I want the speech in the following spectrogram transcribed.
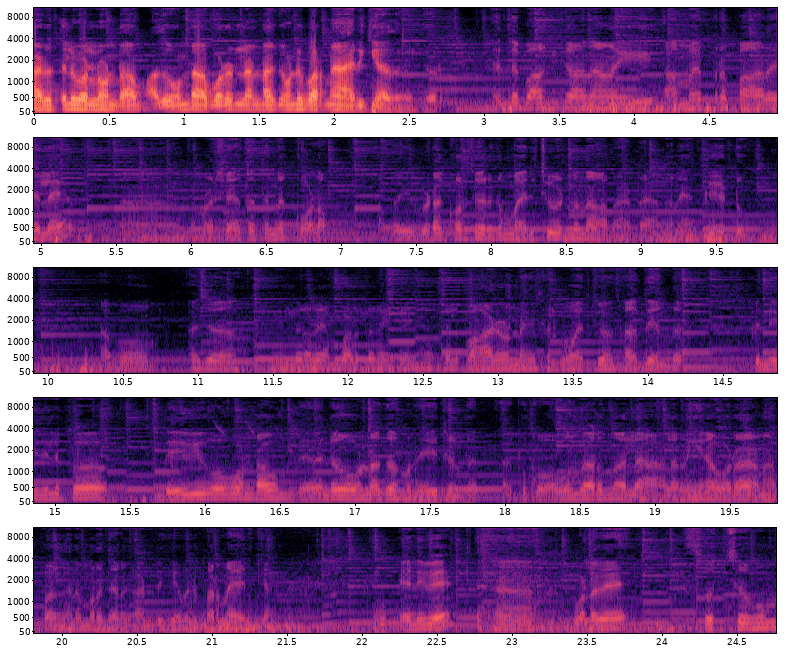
ആഴത്തിൽ വെള്ളം ഉണ്ടാവും. അതുകൊണ്ട് അപകടം ഇല്ലാണ്ടാക്കാൻ വേണ്ടി പറഞ്ഞായിരിക്കും അത് മിക്കവാറും. എന്റെ ബാക്കി കാണുന്നതാണ് ഈ അമ്മയപ്പുറ പാറയിലെ നമ്മുടെ ക്ഷേത്രത്തിന്റെ കുളം. അപ്പോൾ ഇവിടെ കുറച്ച് പേർക്ക് മരിച്ചു വിടണമെന്നാണ് പറഞ്ഞിട്ട് അങ്ങനെ ഞാൻ കേട്ടു. അപ്പോൾ വെച്ചാൽ നീന്തൽ അറിയാൻ പാടത്തിറങ്ങി കഴിഞ്ഞാൽ ചിലപ്പോൾ ആഴം ഉണ്ടെങ്കിൽ ചിലപ്പോൾ മരിച്ചു പോകാൻ സാധ്യതയുണ്ട്. പിന്നെ ഇതിലിപ്പോൾ ദേവി കോപം ഉണ്ടാവും. ദേവന്റെ കോപം ഉണ്ടാക്കാൻ പറഞ്ഞിട്ടുണ്ട്. അപ്പോൾ കോപം വേറൊന്നും അല്ല. ആളിറങ്ങിയ അവിടെയാണ് അപ്പോൾ അങ്ങനെ പറഞ്ഞ് ഇറങ്ങാണ്ടിരിക്കാൻ വേണ്ടി പറഞ്ഞായിരിക്കാം. എനിവേ വളരെ സ്വച്ഛവും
